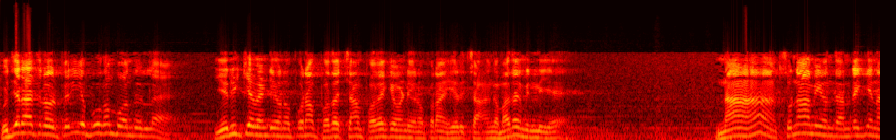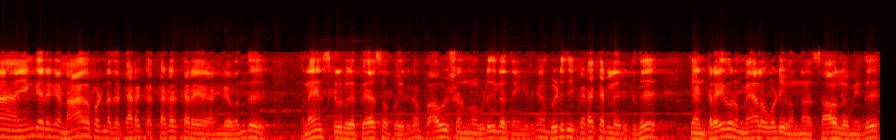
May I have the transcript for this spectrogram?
குஜராத்தில் ஒரு பெரிய பூகம்பம் வந்து இல்லை எரிக்க வேண்டியவனை பூரா புதைச்சான் புதைக்க வேண்டியவனை பூரா எரிச்சான். அங்கே மதம் இல்லையே. நான் சுனாமி வந்த அன்றைக்கு நான் எங்கே இருக்கேன்? நாகப்பட்டினத்தை கடற்க கடற்கரை அங்கே வந்து லயன்ஸ் கிளப்பில் பேச போயிருக்கேன். பாபு சண்முகம் விடுதியில் தங்கியிருக்கேன். விடுதி கடற்கரையில் இருக்குது. என் டிரைவர் மேலே ஓடி வந்தான் சாவல மீது.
